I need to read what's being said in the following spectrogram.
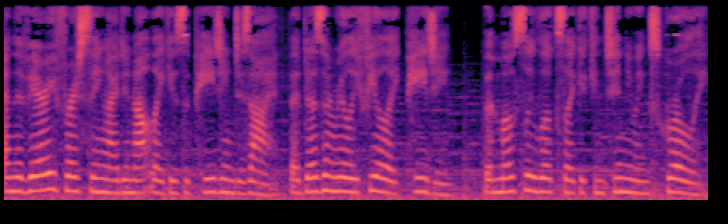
And the very first thing I do not like is the paging design, that doesn't really feel like paging, but mostly looks like a continuing scrolling.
